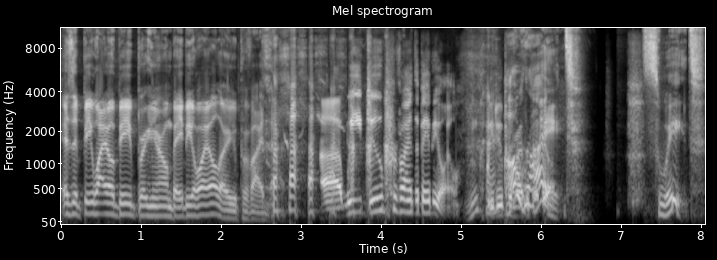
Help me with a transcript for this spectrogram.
is it BYOB bring your own baby oil or you provide that? Uh, we do provide the baby oil. We do provide All the baby oil. sweet.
